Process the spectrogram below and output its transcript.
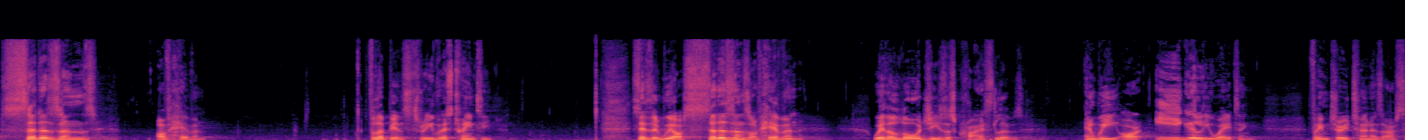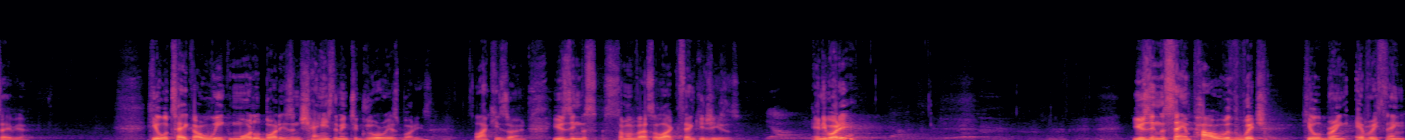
citizens of heaven. Philippians 3, verse 20 says that we are citizens of heaven where the Lord Jesus Christ lives. And we are eagerly waiting for him to return as our Savior. He will take our weak mortal bodies and change them into glorious bodies like his own. Using this, some of us are like, thank you, Jesus. Anybody? Using the same power with which he'll bring everything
